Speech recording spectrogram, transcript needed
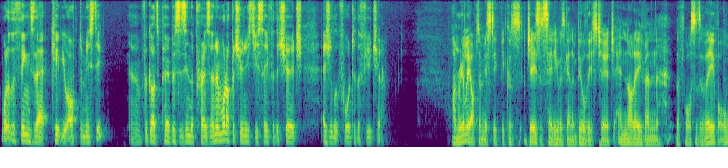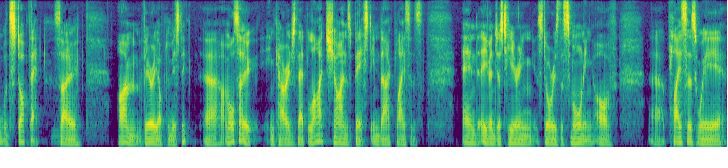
what are the things that keep you optimistic um, for God's purposes in the present, and what opportunities do you see for the church as you look forward to the future? I'm really optimistic because Jesus said he was going to build his church, and not even the forces of evil would stop that. So I'm very optimistic. Uh, I'm also encouraged that light shines best in dark places. And even just hearing stories this morning of uh, places where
